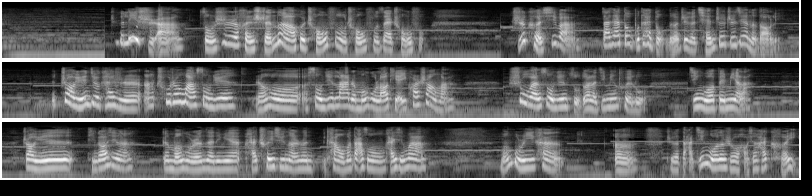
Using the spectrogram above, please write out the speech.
这个历史啊，总是很神的，会重复、重复再重复。只可惜吧，大家都不太懂得这个前车之鉴的道理。赵云就开始啊，出征吧，宋军。然后宋军拉着蒙古老铁一块上吧。数万宋军阻断了金兵退路，金国被灭了。赵云挺高兴啊，跟蒙古人在那边还吹嘘呢，说你看我们大宋还行吧。蒙古人一看，嗯，这个打金国的时候好像还可以，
